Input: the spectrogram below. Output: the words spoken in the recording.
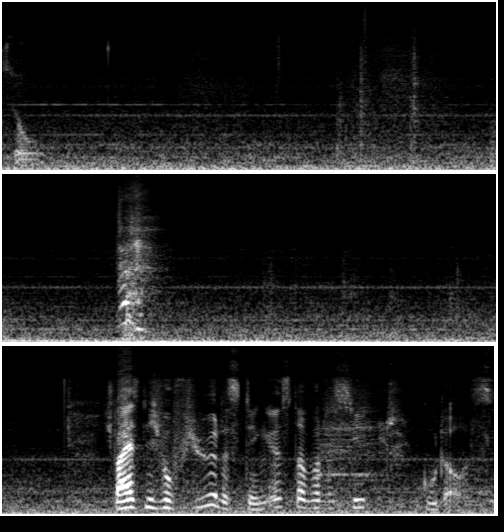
So. Ich weiß nicht, wofür das Ding ist, aber das sieht gut aus.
